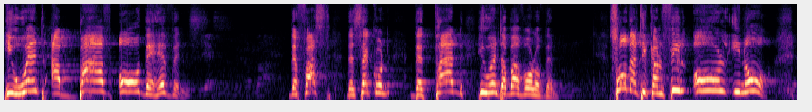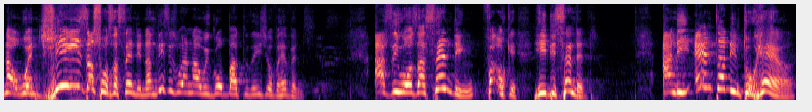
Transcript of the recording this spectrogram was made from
he went above all the heavens. The first, the second, the third, he went above all of them. So that he can feel all in all. Now, when Jesus was ascending, and this is where now we go back to the issue of heavens. As he was ascending, okay, he descended and he entered into hell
